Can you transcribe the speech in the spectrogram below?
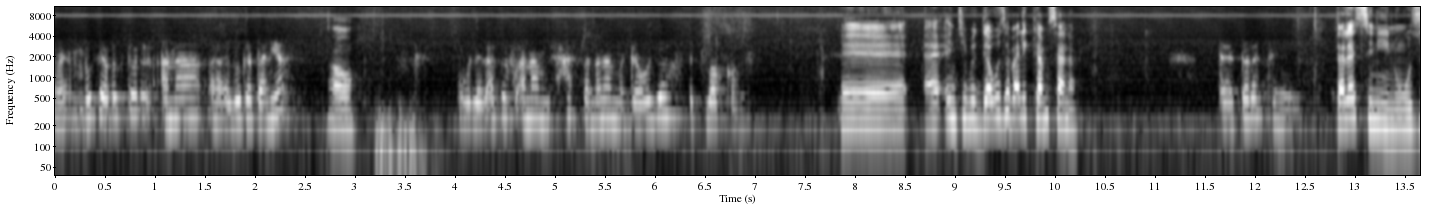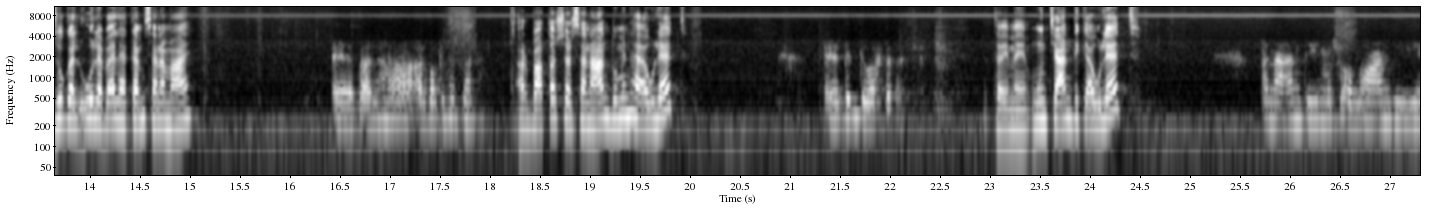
تمام. بصي يا دكتور أنا آه، زوجة تانية. آه وللأسف أنا مش حاسة إن أنا متجوزة اطلاقا. آه، آه، انت متجوزة بقالك كام سنة؟ ثلاث سنين. ثلاث سنين. والزوجة الأولى بقالها كام سنة معاه؟ آه، بقالها 14 سنة. 14 سنة. عنده منها أولاد؟ آه، بنت واحدة بس. تمام. وانت عندك أولاد؟ أنا عندي ما شاء الله عندي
